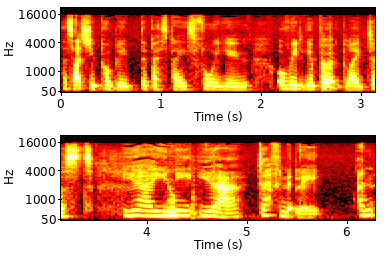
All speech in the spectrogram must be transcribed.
That's actually probably the best place for you, or reading a book. Like, just yeah, you You're- need. Yeah, definitely, and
